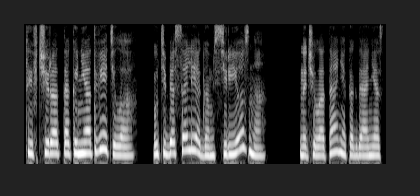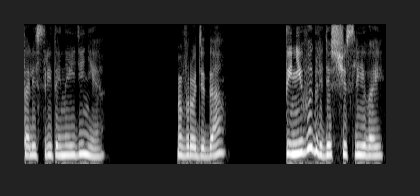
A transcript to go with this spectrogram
«Ты вчера так и не ответила. У тебя с Олегом, серьезно? Начала Таня, когда они остались с Ритой наедине. «Вроде да. Ты не выглядишь счастливой».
